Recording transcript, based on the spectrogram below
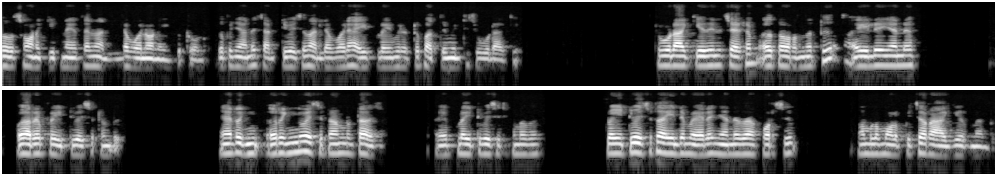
ദിവസം ഉണക്കിയിട്ടുണ്ടെങ്കിൽ തന്നെ നല്ലപോലെ ഉണങ്ങി കിട്ടുള്ളൂ ഇതിപ്പോൾ ഞാൻ ചട്ടി വെച്ച് നല്ലപോലെ ഹൈ ഫ്ലെയിമിലിട്ട് പത്ത് മിനിറ്റ് ചൂടാക്കി. ചൂടാക്കിയതിന് ശേഷം അത് തുറന്നിട്ട് അതിൽ ഞാൻ വേറെ പ്ലേറ്റ് വെച്ചിട്ടുണ്ട്. ഞാൻ റിങ് റിങ് വെച്ചിട്ടാണ് കേട്ടോ പ്ലേറ്റ് വെച്ചിരിക്കുന്നത്. പ്ലേറ്റ് വെച്ചിട്ട് അതിന്റെ മേലെ ഞാനത് കുറച്ച് നമ്മൾ മുളപ്പിച്ച റാഗി ഇടുന്നുണ്ട്.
